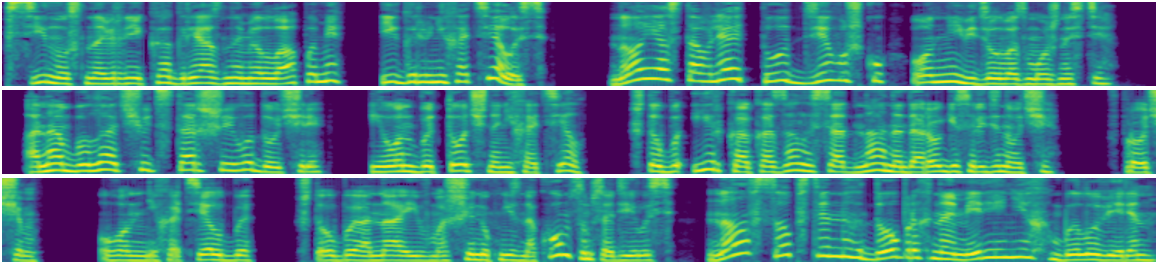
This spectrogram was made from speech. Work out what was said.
псину с наверняка грязными лапами Игорю не хотелось, но и оставлять тут девушку он не видел возможности. Она была чуть старше его дочери, и он бы точно не хотел, чтобы Ирка оказалась одна на дороге среди ночи. Впрочем, он не хотел бы, чтобы она и в машину к незнакомцам садилась, но в собственных добрых намерениях был уверен.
